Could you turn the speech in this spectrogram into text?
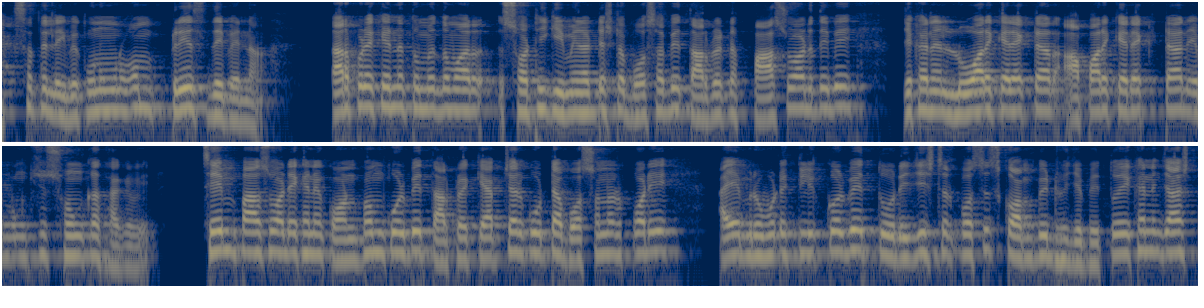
একসাথে লিখবে, কোনো রকম প্রেস দেবে না। তারপর এখানে তুমি তোমার সঠিক ইমেল অ্যাড্রেসটা বসাবে, তারপর একটা পাসওয়ার্ড দেবে, যেখানে লোয়ার ক্যারেক্টার আপার ক্যারেক্টার এবং কিছু সংখ্যা থাকবে। সেম পাসওয়ার্ড এখানে কনফার্ম করবে, তারপরে ক্যাপচার কোডটা বসানোর পরে আই এম রোবটে ক্লিক করবে, তো রেজিস্টার প্রসেস কমপ্লিট হয়ে যাবে। তো এখানে জাস্ট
